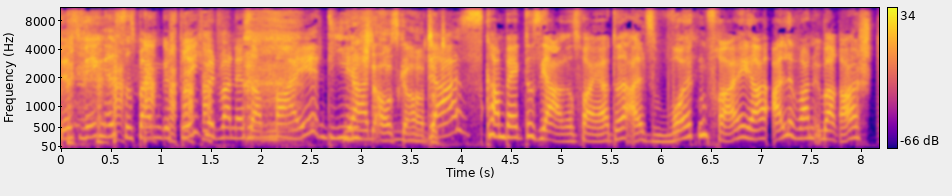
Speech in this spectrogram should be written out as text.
Deswegen ist es beim Gespräch mit Vanessa Mai, die ja das Comeback des Jahres feierte, als wolkenfrei. Ja, alle waren überrascht.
